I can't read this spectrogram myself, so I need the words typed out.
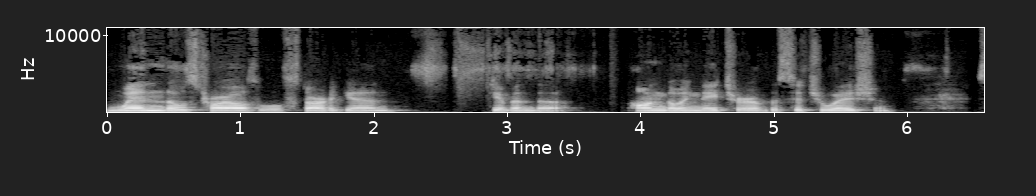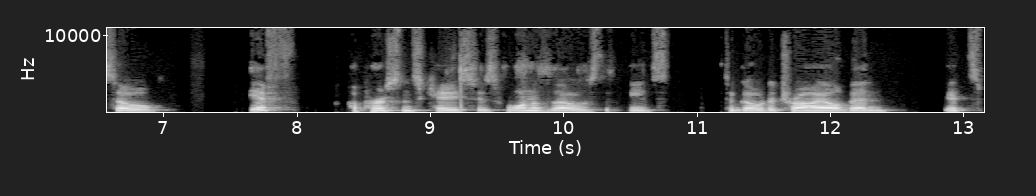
when those trials will start again, given the ongoing nature of the situation. So, if a person's case is one of those that needs to go to trial, then it's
